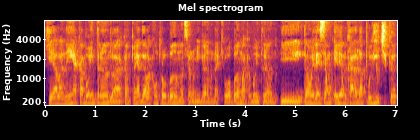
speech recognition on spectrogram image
que ela nem acabou entrando, a campanha dela contra Obama, se eu não me engano, né? Que o Obama acabou entrando. E então ele é um, ele é um cara da política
